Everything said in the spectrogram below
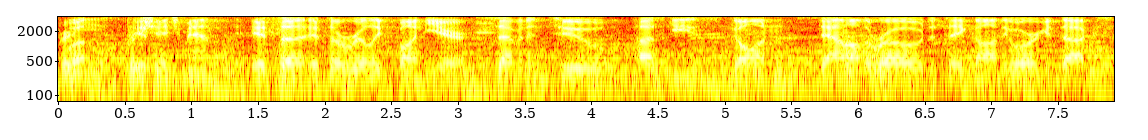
pretty well, easy. Appreciate you, man. It's a it's a really fun year. Seven and two Huskies going down on the road to take on the Oregon Ducks.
